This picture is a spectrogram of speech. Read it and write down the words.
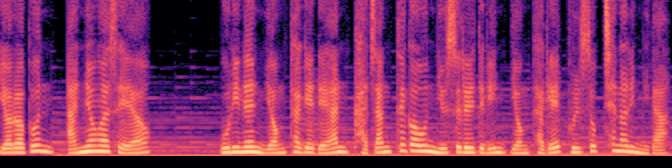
여러분, 안녕하세요. 우리는 영탁에 대한 가장 뜨거운 뉴스를 드린 영탁의 불속 채널입니다.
